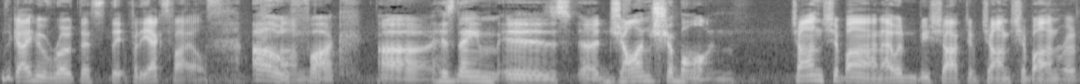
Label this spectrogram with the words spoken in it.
the guy who wrote this th- for the X Files. Oh Um, fuck. Uh, his name is uh, John Shiban. John Shiban. I wouldn't be shocked if John Shiban wrote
